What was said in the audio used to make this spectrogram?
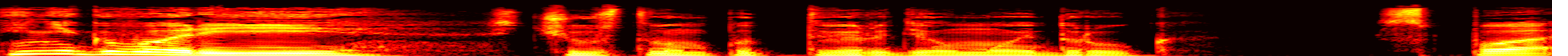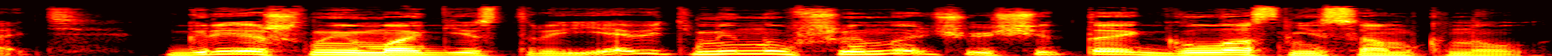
«И не говори», — с чувством подтвердил мой друг. «Спать. Грешные магистры, я ведь минувшей ночью, считай, глаз не сомкнул.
